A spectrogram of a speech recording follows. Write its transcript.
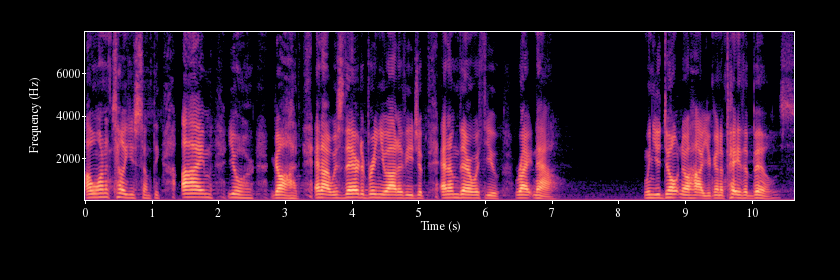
I want to tell you something. I'm your God, and I was there to bring you out of Egypt, and I'm there with you right now. When you don't know how you're going to pay the bills,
